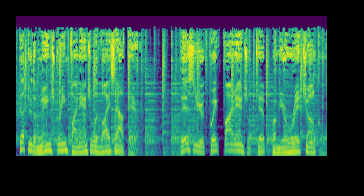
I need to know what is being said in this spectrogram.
cut through the mainstream financial advice out there. This is your quick financial tip from your rich uncle.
